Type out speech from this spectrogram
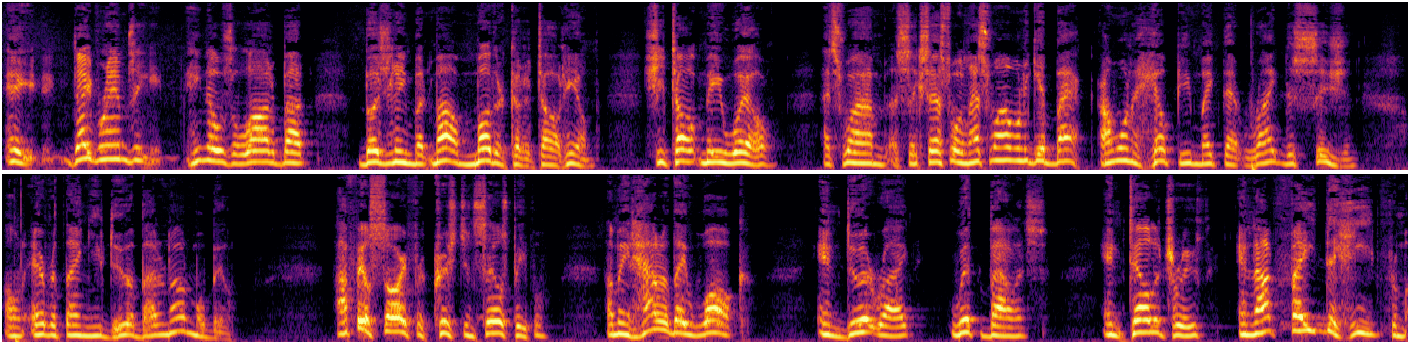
Hey, Dave Ramsey, he knows a lot about budgeting, but my mother could have taught him. She taught me well. That's why I'm successful, and that's why I want to give back. I want to help you make that right decision on everything you do about an automobile. I feel sorry for Christian salespeople. I mean, how do they walk and do it right with balance and tell the truth and not fade the heat from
